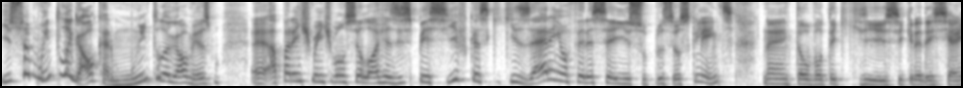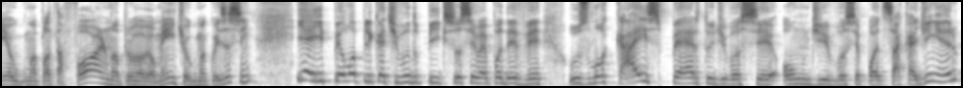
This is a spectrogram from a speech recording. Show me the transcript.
Isso é muito legal, cara, muito legal mesmo. É, aparentemente vão ser lojas específicas que quiserem oferecer isso para os seus clientes, né? Então vão ter que se credenciar em alguma plataforma, provavelmente, alguma coisa assim. E aí, pelo aplicativo do Pix, você vai poder ver os locais perto de você onde você pode sacar dinheiro.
